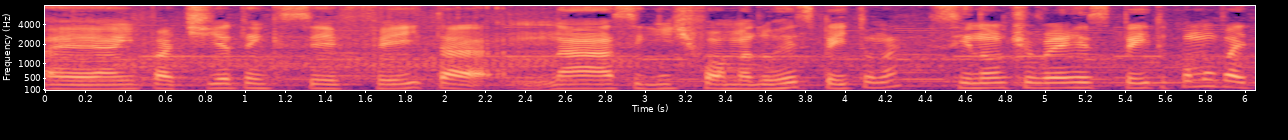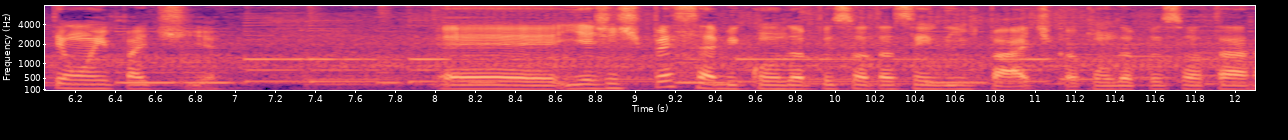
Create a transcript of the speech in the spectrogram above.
é, a empatia tem que ser feita na seguinte forma do respeito, né? Se não tiver respeito, como vai ter uma empatia? É, e a gente percebe quando a pessoa está sendo empática, quando a pessoa está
